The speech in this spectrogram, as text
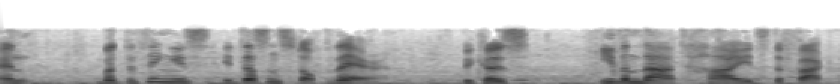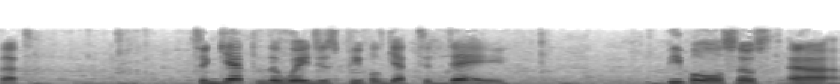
and but the thing is, it doesn't stop there, because even that hides the fact that to get the wages people get today, people also uh,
